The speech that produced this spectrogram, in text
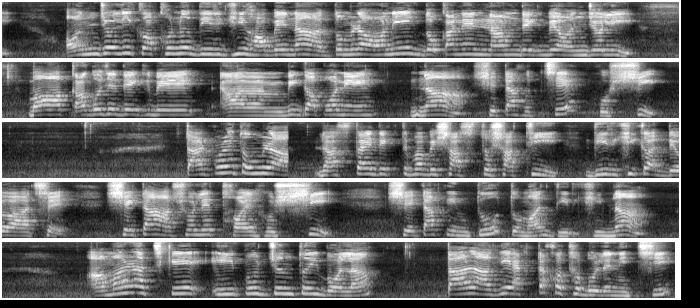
অঞ্জলি কখনো দীর্ঘি হবে না। তোমরা অনেক দোকানের নাম দেখবে অঞ্জলি, বা কাগজে দেখবে বিজ্ঞাপনে। না, সেটা হচ্ছে হস্যি। তারপরে তোমরা রাস্তায় দেখতে পাবে স্বাস্থ্য সাথী দীর্ঘিকার দেওয়া আছে। সেটা আসলে থয় হস্যি সেটা কিন্তু তোমার দীর্ঘি না। আমার আজকে এই পর্যন্তই বলা। তার আগে একটা কথা বলে নিচ্ছি।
